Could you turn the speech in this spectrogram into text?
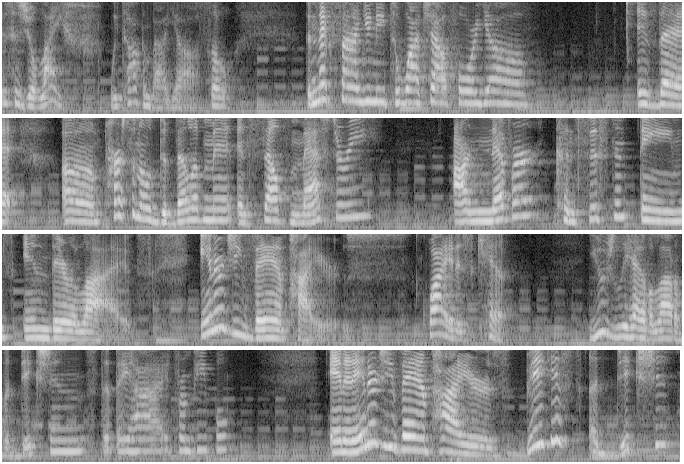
this is your life. We talking about y'all. So the next sign you need to watch out for y'all is that um, personal development and self-mastery are never consistent themes in their lives. Energy vampires, quiet as kept, usually have a lot of addictions that they hide from people. And an energy vampire's biggest addiction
